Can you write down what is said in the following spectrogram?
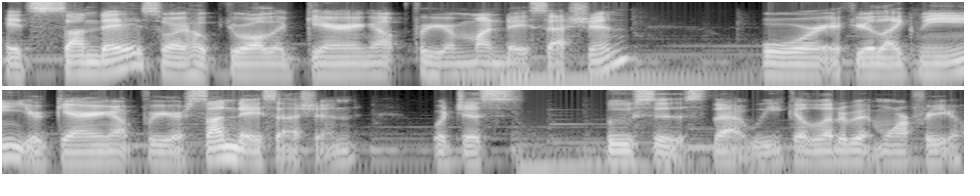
It's Sunday, so I hope you all are gearing up for your Monday session. Or if you're like me, you're gearing up for your Sunday session, which just boosts that week a little bit more for you.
